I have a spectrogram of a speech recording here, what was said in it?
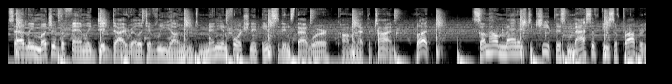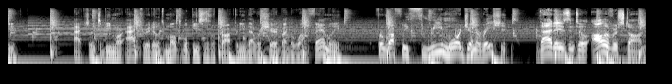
Sadly, much of the family did die relatively young due to many unfortunate incidents that were common at the time, but somehow managed to keep this massive piece of property. Actually, to be more accurate, it was multiple pieces of property that were shared by the one family for roughly three more generations. That is until Oliver Stong,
